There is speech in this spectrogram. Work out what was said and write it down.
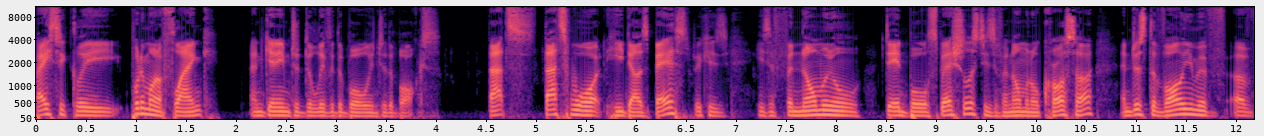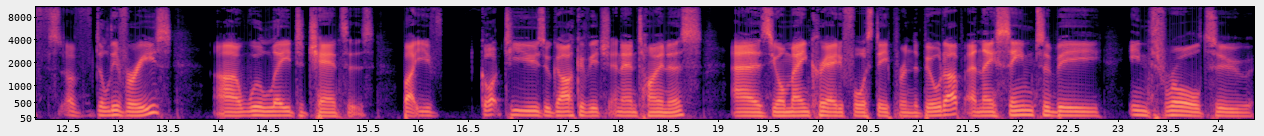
basically put him on a flank and get him to deliver the ball into the box. That's that's what he does best because he's a phenomenal dead ball specialist. He's a phenomenal crosser, and just the volume of of, of deliveries uh, will lead to chances. But you've got to use Ugarkovic and Antonis as your main creative force deeper in the build up, and they seem to be enthralled to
